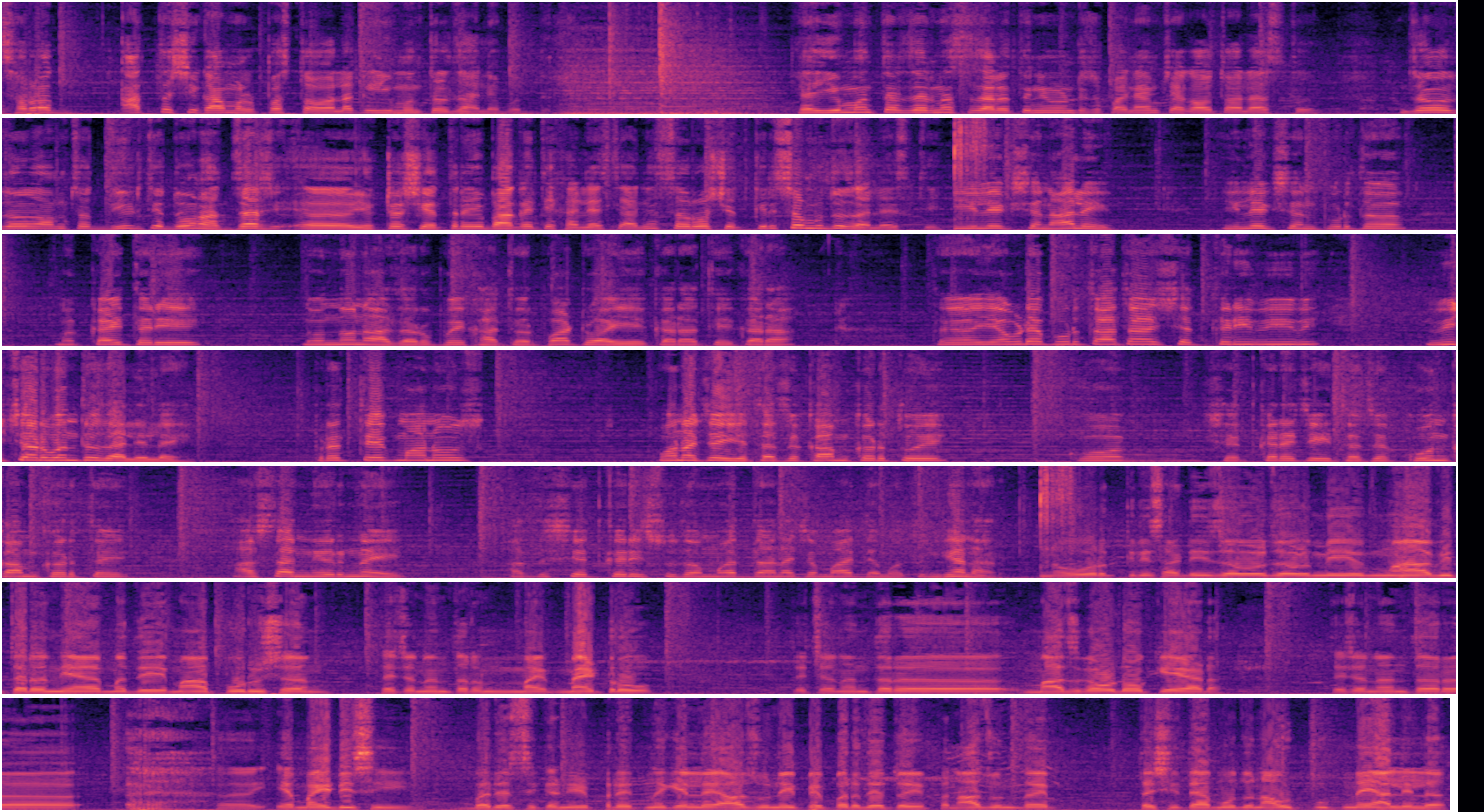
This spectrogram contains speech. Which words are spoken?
सर्वात आत्ताशी आम्हाला पस्तावा आला की विमानतळ झाल्याबद्दल. ह्या विमानतळ जर नसतं झालं तर निवडणुकीचं पाणी आमच्या गावात आलं असतं. जवळजवळ आमचं दीड ते दोन हजार हेक्टर क्षेत्र हे बागायती खाली असते आणि सर्व शेतकरी समृद्ध झाले असते. इलेक्शन आले. इलेक्शन पुरतं मग काहीतरी दोन दोन हजार रुपये खात्यावर पाठवा हे करा ते करा. तर एवढ्या पुरतं आता शेतकरी बी वि- विचारवंत झालेला आहे. प्रत्येक माणूस कोणाच्या हिताचं काम करतोय? को शेतकऱ्याच्या हिताचं कोण काम करतंय? असा निर्णय आता शेतकरी सुद्धा मतदानाच्या माध्यमातून घेणार. नवरात्रीसाठी जवळजवळ मी महावितरण यामध्ये महापुरुषण त्याच्यानंतर मॅ मॅट्रो त्याच्यानंतर माझगाव डॉकयार्ड त्याच्यानंतर एम आय डी सी बरेच ठिकाणी प्रयत्न केले. अजूनही पेपर देतोय पण अजून ते तशी त्यामधून आउटपुट नाही आलेलं.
